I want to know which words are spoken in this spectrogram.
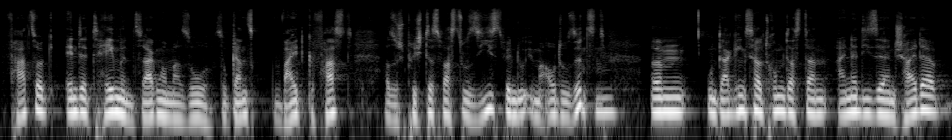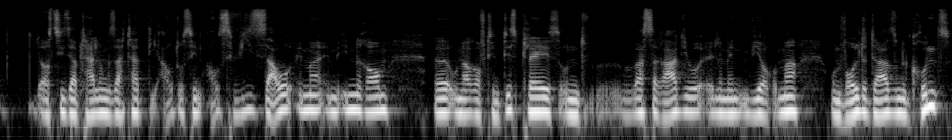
Fahrzeug, Entertainment, sagen wir mal so, so ganz weit gefasst. Also sprich das, was du siehst, wenn du im Auto sitzt. Ähm, und da ging es halt darum, dass dann einer dieser Entscheider aus dieser Abteilung gesagt hat, die Autos sehen aus wie Sau immer im Innenraum äh, und auch auf den Displays und was Radioelementen, wie auch immer, und wollte da so eine Grund,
